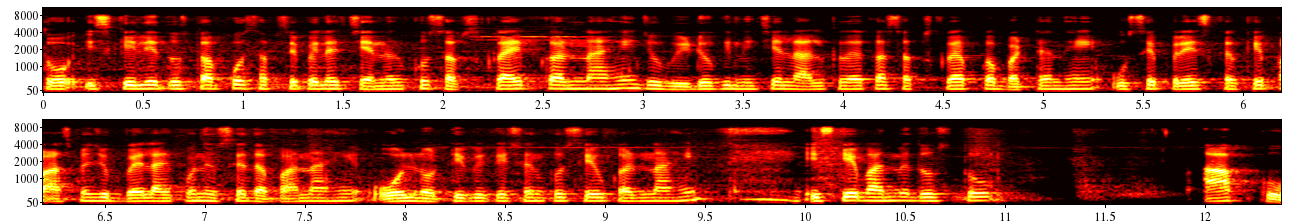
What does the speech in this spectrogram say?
तो इसके लिए दोस्तों, आपको सबसे पहले चैनल को सब्सक्राइब करना है, जो वीडियो के नीचे लाल कलर का सब्सक्राइब का बटन है, उसे प्रेस करके पास में जो बेल आइकन है, उसे दबाना है ऑल नोटिफिकेशन को सेव करना है। इसके बाद में दोस्तों आपको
